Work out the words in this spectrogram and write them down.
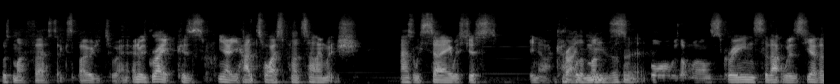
was my first exposure to it. And it was great because, you know, you had Twice Upon a Time, which, as we say, was just, you know, a couple Brand of months before it was on screen. So that was, yeah, the,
